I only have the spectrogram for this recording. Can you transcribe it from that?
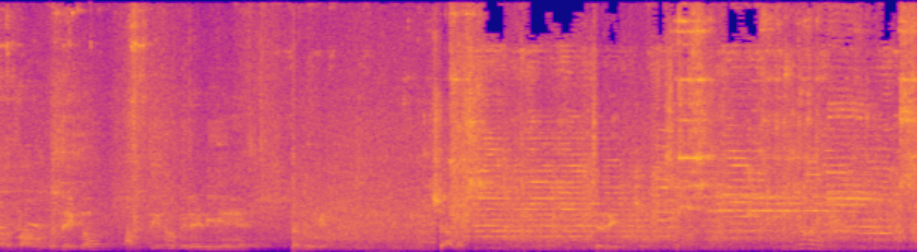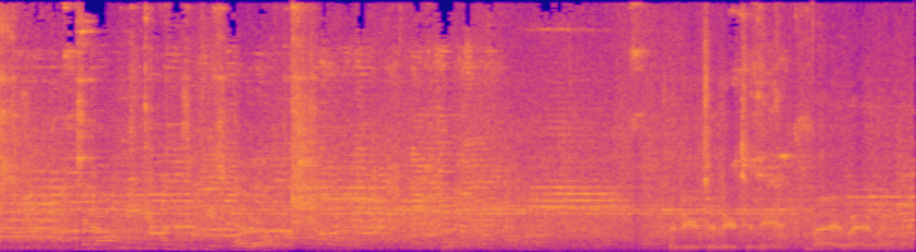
और बाबू को देखो, हम तीनों भी रेडी है। चलोगे चलो। चलिए। चलिए चलिए चलिए। बाय बाय बाय बाय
